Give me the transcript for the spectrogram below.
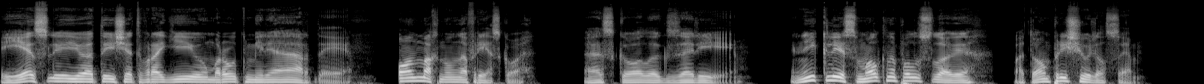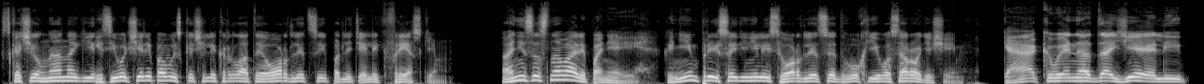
Если ее отыщут враги, умрут миллиарды. Он махнул на фреску. «Осколок зари». Никли смолк на полуслове, потом прищурился. Вскочил на ноги, из его черепа выскочили крылатые ордлицы и подлетели к фреске. Они засновали по ней. К ним присоединились ордлицы двух его сородичей. «Как вы надоели!»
